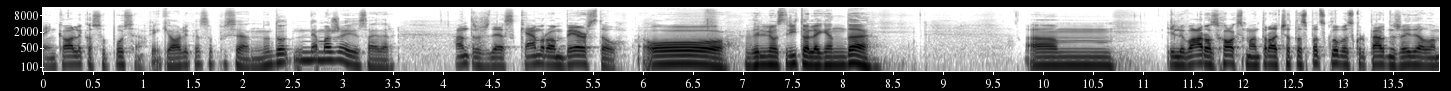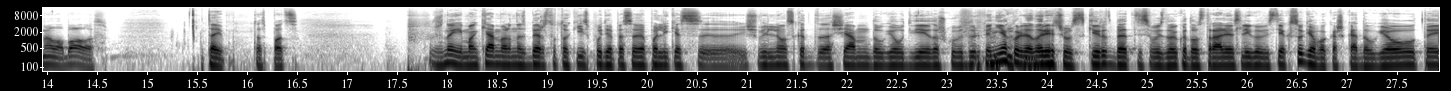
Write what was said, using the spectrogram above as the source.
15,5. 15,5, nu daug, nemažai visai dar. Antras žaidėjas Cameron Bearstow. O, Vilniaus ryto legenda. Um, Ilivaros Hawks, man atrodo, čia tas pats klubas, kur pernai žaidė Lamelo balas. Taip, tas pats. Žinai, man Cameronas Berstų tokį įspūdį apie save palikęs e, iš Vilniaus, kad aš jam daugiau dviejų taškų vidurkio niekur nenorėčiau skirti, bet įsivaizduoju, kad Australijos lygo vis tiek sugeba kažką daugiau, tai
